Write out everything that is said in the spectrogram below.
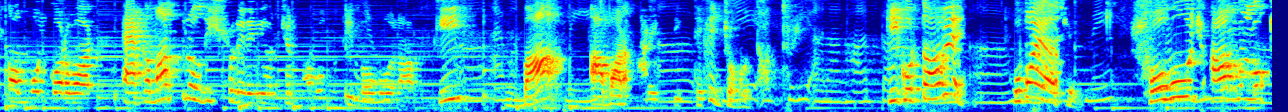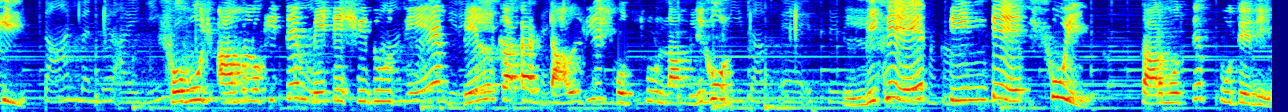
স্তম্ভন করবার একমাত্র অধীশ্বরী দেবী হচ্ছেন ভগবতী বগলামুখী বা আবার আরেক দিক থেকে জগদ্ধাত্রী কি করতে হবে? উপায় আছে। সবুজ আমলকি। সবুজ আমলকিতে মেটে সিঁদুর দিয়ে বেল কাটার ডাল দিয়ে শত্রুর নাম লিখুন। লিখে তিনটে সুই তার মধ্যে পুঁতে দিন।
